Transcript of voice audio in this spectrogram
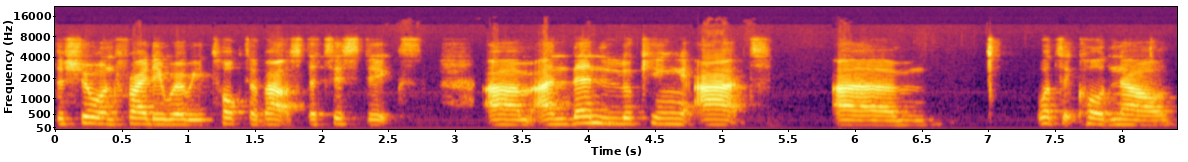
the show on Friday where we talked about statistics um, and then looking at um, what's it called now?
